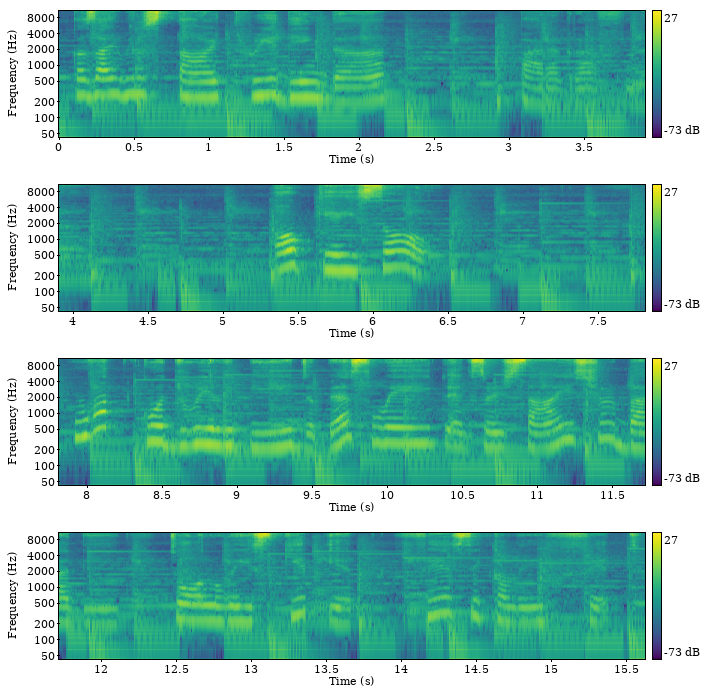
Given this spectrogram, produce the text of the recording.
because I will start reading the paragraph now. Okay, so what could really be the best way to exercise your body to always keep it physically fit?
